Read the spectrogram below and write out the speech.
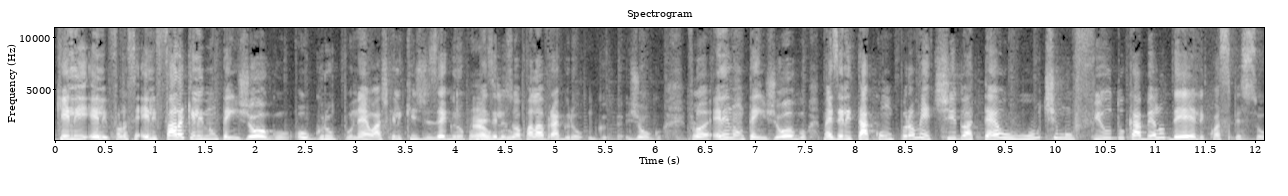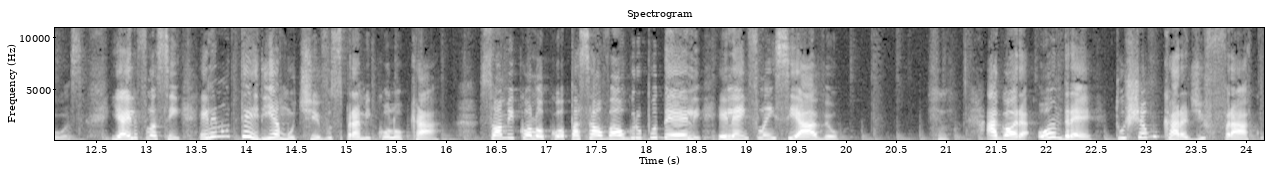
que ele, ele falou assim, ele fala que ele não tem jogo ou grupo, né? Eu acho que ele quis dizer grupo, É, mas ele grupo. usou a palavra gro- jogo. Falou, ele não tem jogo, mas ele tá comprometido até o último fio do cabelo dele com as pessoas. E aí ele falou assim, ele não teria motivos pra me colocar. Só me colocou pra salvar o grupo dele. Ele é influenciável. Agora, ô André, tu chama o cara de fraco,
